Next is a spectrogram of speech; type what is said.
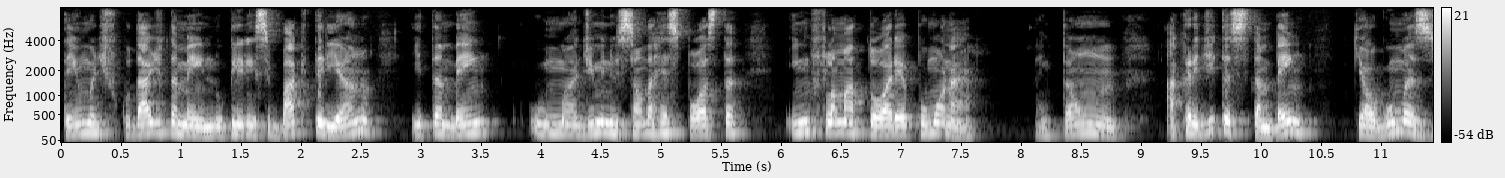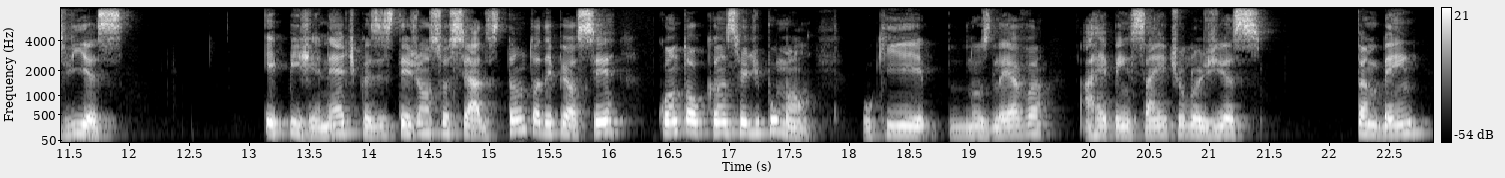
tem uma dificuldade também no clearance bacteriano e também uma diminuição da resposta inflamatória pulmonar. Então, acredita-se também que algumas vias epigenéticas estejam associadas tanto à DPOC quanto ao câncer de pulmão, o que nos leva a repensar em etiologias também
